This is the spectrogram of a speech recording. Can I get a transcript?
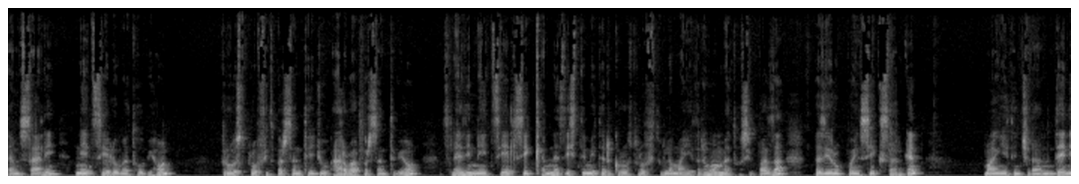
ለምሳሌ net sale ኡ መቶ ቢሆን gross profit percentage ኡ አርባ percent ቢሆን ስለዚህ net sale ሲቀነስ estimated gross profit ኡን ለማግኘት ደግሞ መቶ ሲባዛ በ0.6 አድርገን ማግኘት እንችላለን። and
